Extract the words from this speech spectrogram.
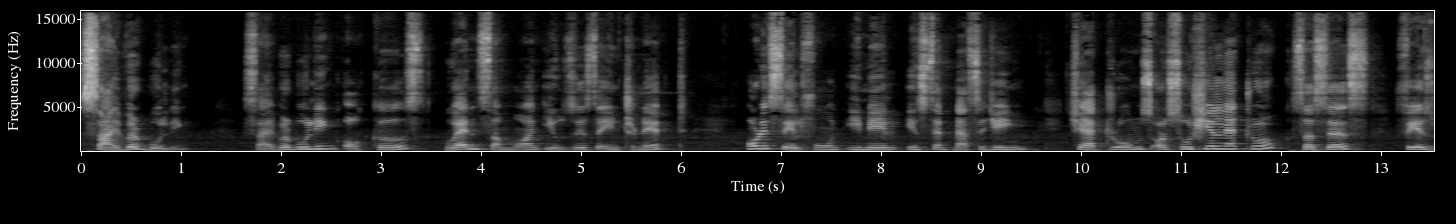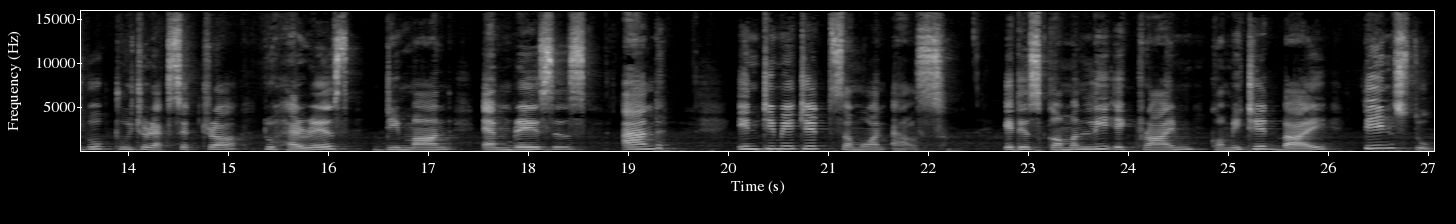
Cyberbullying. Cyberbullying occurs when someone uses the internet or a cell phone, email, instant messaging, chat rooms or social network such as Facebook, Twitter, etc to harass, demand, embraces, and intimidate someone else. It is commonly a crime committed by teens too,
